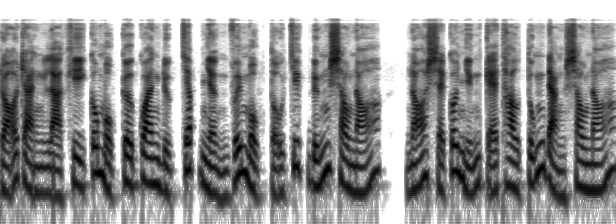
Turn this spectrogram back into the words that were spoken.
rõ ràng là khi có một cơ quan được chấp nhận với một tổ chức đứng sau nó, nó sẽ có những kẻ thao túng đằng sau nó.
